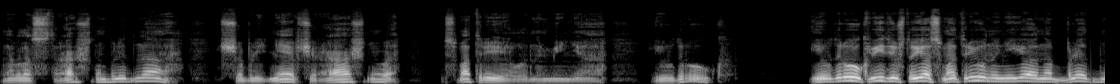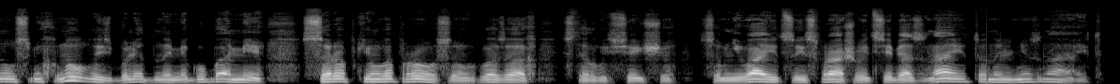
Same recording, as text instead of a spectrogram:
Она была страшно бледна, еще бледнее вчерашнего, и смотрела на меня. И вдруг и вдруг, видя, что я смотрю на нее, она бледно усмехнулась бледными губами с робким вопросом в глазах. Стало быть, все еще сомневается и спрашивает себя, знает он или не знает,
